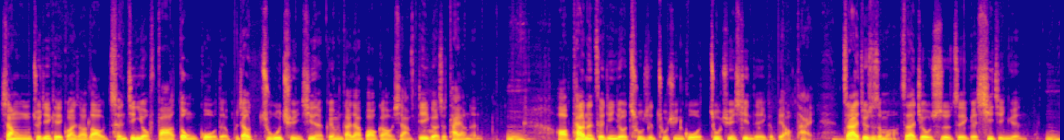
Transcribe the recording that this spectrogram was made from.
像我们最近可以观察到，曾经有发动过的比较族群性的，跟大家报告一下。第一个是太阳能，嗯，好，太阳能曾经有出现族群过族群性的一个表态。再就是什么？再就是这个细晶圆，嗯，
